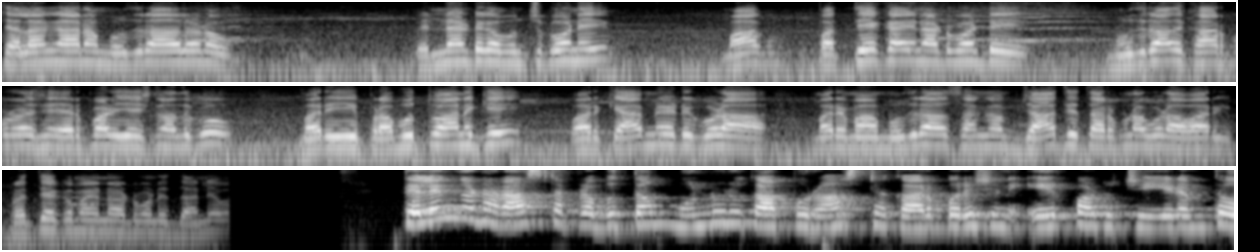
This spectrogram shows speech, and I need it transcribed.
తెలంగాణ ముదిరాజులను వెన్నట్టుగా ఉంచుకొని మాకు ప్రత్యేకమైనటువంటి ముదిరాజు కార్పొరేషన్ ఏర్పాటు చేసినందుకు మరి ఈ ప్రభుత్వానికి వారి క్యాబినెట్ కూడా మరి మా ముదిరా సంఘం జాతి తరపున కూడా వారికి ప్రత్యేకమైనటువంటి ధన్యవాదాలు. తెలంగాణ రాష్ట్ర ప్రభుత్వం మున్నూరు కాపు రాష్ట్ర కార్పొరేషన్ ఏర్పాటు చేయడంతో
